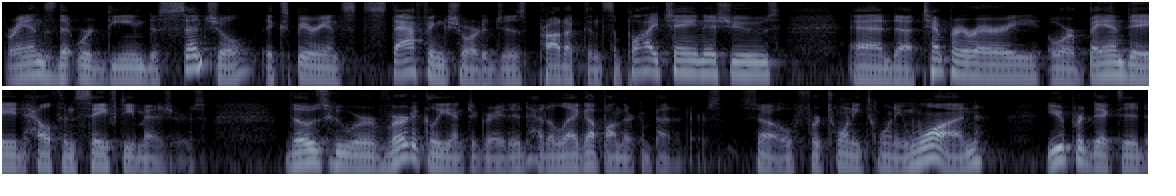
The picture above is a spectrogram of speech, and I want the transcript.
Brands that were deemed essential experienced staffing shortages, product and supply chain issues, and uh, temporary or band aid health and safety measures those who were vertically integrated had a leg up on their competitors. So for 2021, you predicted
